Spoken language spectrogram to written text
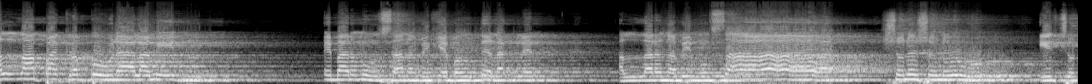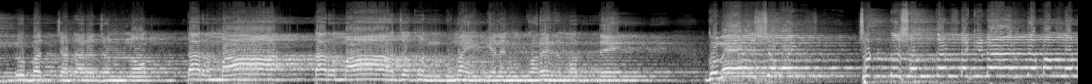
আল্লাহ পাক রব্বুল আলামিন এবার মুসা নবীকে বলতে লাগলেন, আল্লাহর নবী মুসা, শোনো শোনো, এই ছোট্ট বাচ্চাটার জন্য তার মা তার মা যখন ঘুমাই গেলেন ঘরের মধ্যে, ঘুমের সময় ছোট্ট সন্তানটাকে ডাকতে বললেন,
